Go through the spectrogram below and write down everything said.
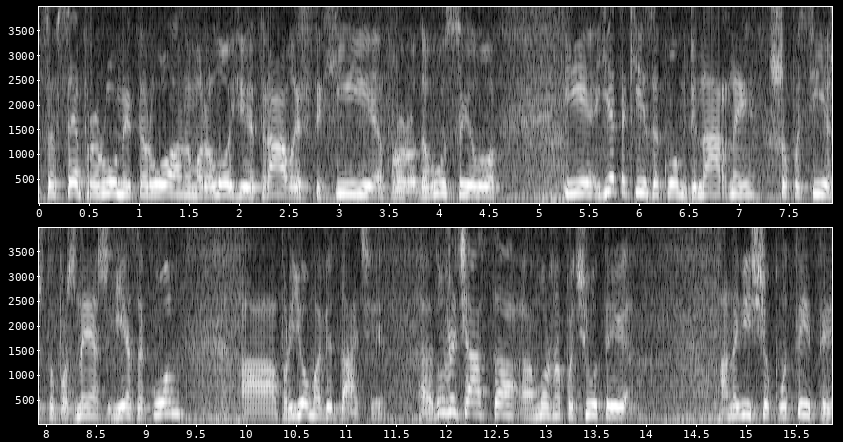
це все про руни, таро, нумерологію, трави, стихії, про родову силу. І є такий закон бінарний, що посієш, то пожнеш. Є закон прийому віддачі. Е, Дуже часто е, можна почути, а навіщо платити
